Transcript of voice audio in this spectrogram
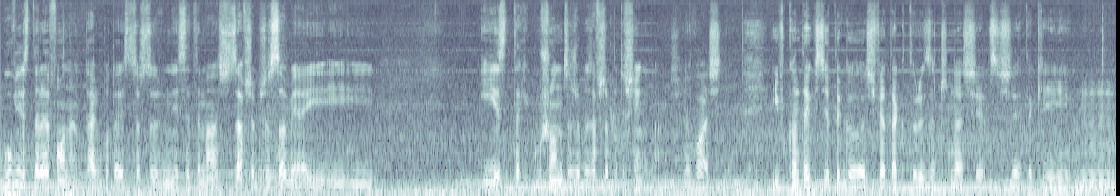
Głównie z telefonem, tak? Bo to jest coś, co niestety masz zawsze przy sobie i, i, i- jest takie kuszące, żeby zawsze po to sięgnąć. No właśnie. I w kontekście tego świata, który zaczyna się, w sensie takiej, mm,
